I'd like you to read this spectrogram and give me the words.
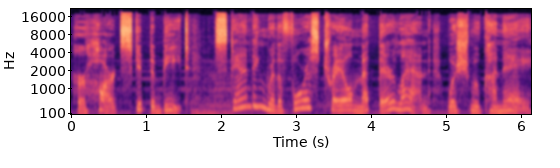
Her heart skipped a beat. Standing where the forest trail met their land was Xmucane.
